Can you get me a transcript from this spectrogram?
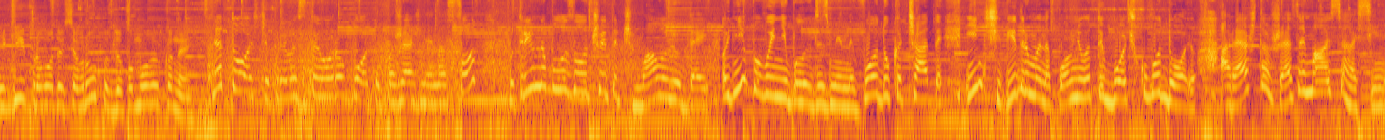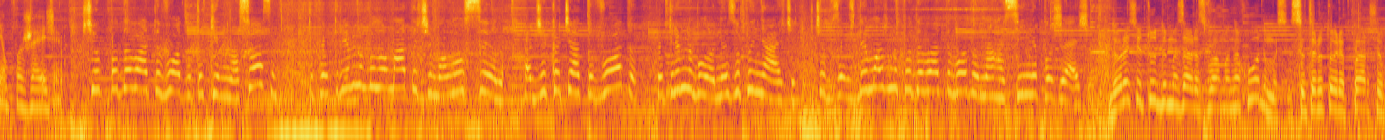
який проводився в руху з допомогою коней. Для того, щоб привести у роботу пожежний насос, потрібно було залучити чимало людей. Одні повинні були в зміни воду качати, інші відрами наповнювати бочку водою, а решта вже займалися гасінням пожежі. Щоб подавати воду таким насосом, то потрібно було мати чималу силу, адже качати воду потрібно було не зупиняючи, щоб завжди можна подавати воду на гасіння пожежі. До речі, тут, де ми зараз з вами знаходимося, це територія першої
